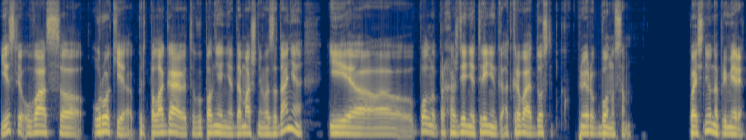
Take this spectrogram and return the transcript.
Если у вас э, уроки предполагают выполнение домашнего задания, и э, полное прохождение тренинга открывает доступ, к примеру, к бонусам. Поясню на примере.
